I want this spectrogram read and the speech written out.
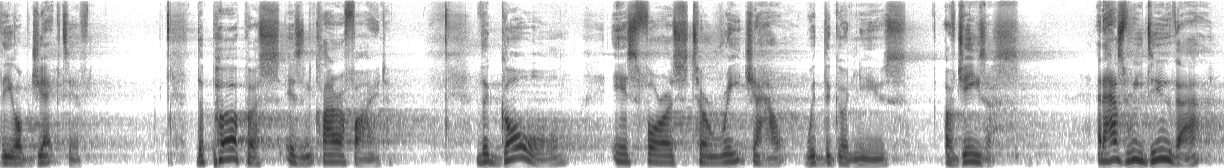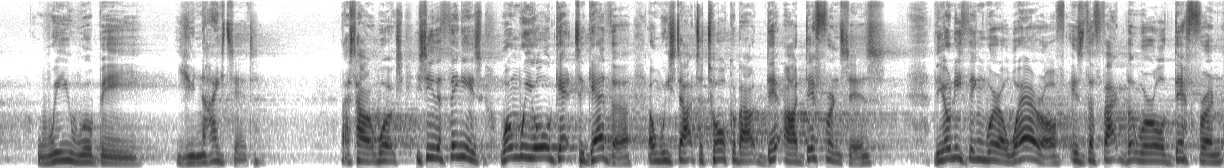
the objective. The purpose isn't clarified. The goal is for us to reach out with the good news of Jesus. And as we do that, we will be united. That's how it works. You see, the thing is, when we all get together and we start to talk about di- our differences, the only thing we're aware of is the fact that we're all different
